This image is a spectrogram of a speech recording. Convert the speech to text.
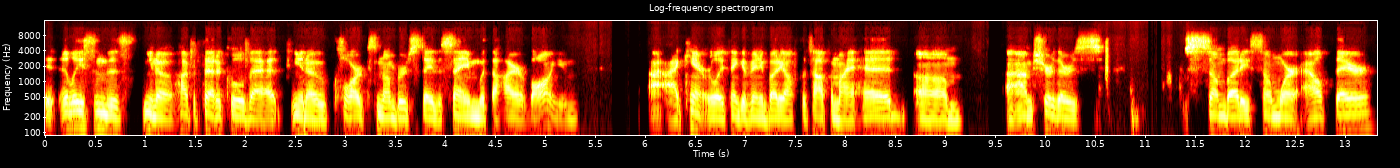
at least in this, you know, hypothetical that, you know, Clarke's numbers stay the same with the higher volume, I, I can't really think of anybody off the top of my head. Um, I'm sure there's somebody somewhere out there.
